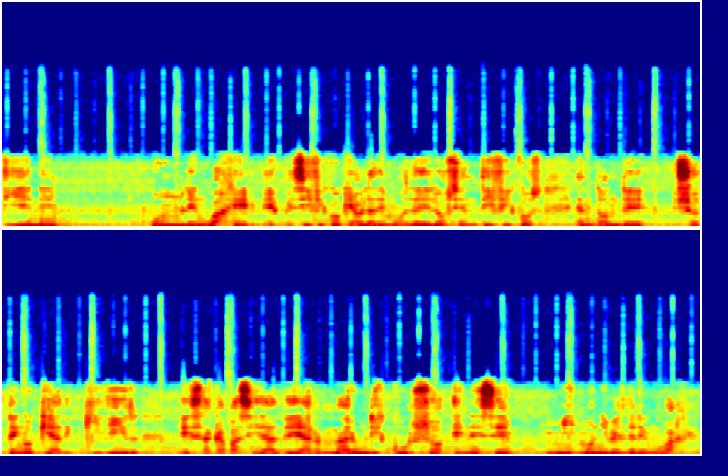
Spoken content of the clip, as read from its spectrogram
tiene un lenguaje específico que habla de modelos científicos en donde yo tengo que adquirir esa capacidad de armar un discurso en ese mismo nivel de lenguaje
